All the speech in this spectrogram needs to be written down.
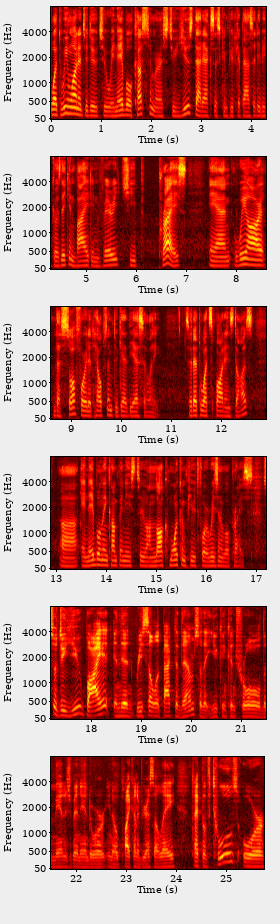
what we wanted to do to enable customers to use that excess compute capacity because they can buy it in very cheap price and we are the software that helps them to get the SLA. So that's what Spotinst does, uh, enabling companies to unlock more compute for a reasonable price. So do you buy it and then resell it back to them so that you can control the management and or you know, apply kind of your SLA type of tools or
